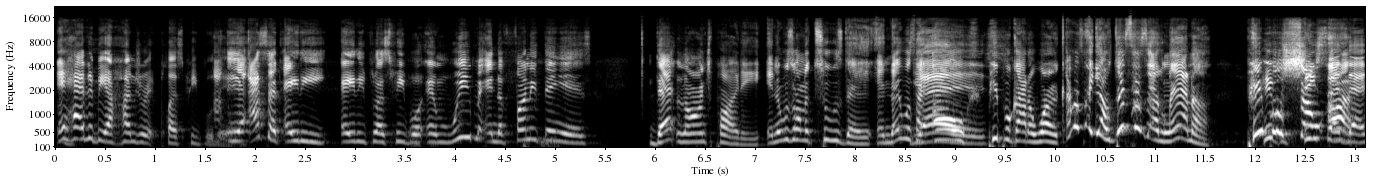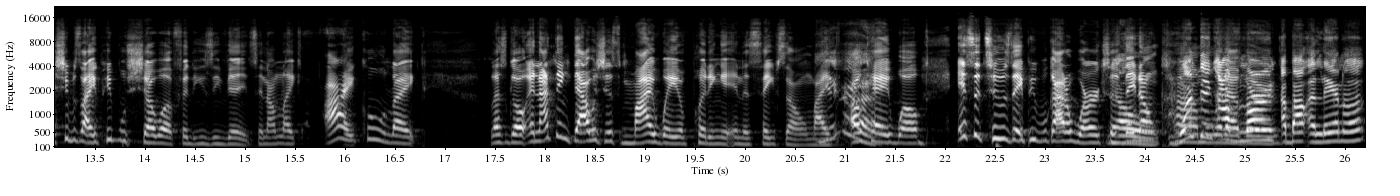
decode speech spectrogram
it had to be a hundred plus people there. Yeah, I said 80, 80 plus people. And we and the funny thing is that launch party, and it was on a Tuesday, and they was like, Oh, people gotta work. I was like, yo, this is Atlanta. People, People, show she said up. that she was like, people show up for these events, and I'm like, all right, cool, like. Let's go. And I think that was just my way of putting it in a safe zone. Like, Yeah. okay, well, it's a Tuesday. People got to work. So if they don't come, One thing whatever. I've learned about Atlanta,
